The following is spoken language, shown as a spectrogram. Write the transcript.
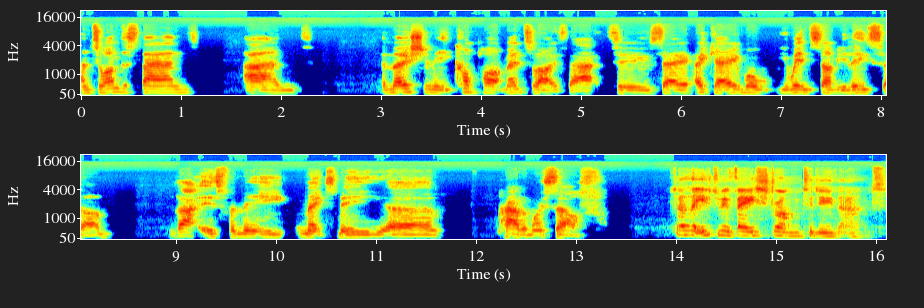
and to understand and emotionally compartmentalize that to say, okay, well, you win some, you lose some. That is for me makes me uh, proud of myself. Sounds like you have to be very strong to do that.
